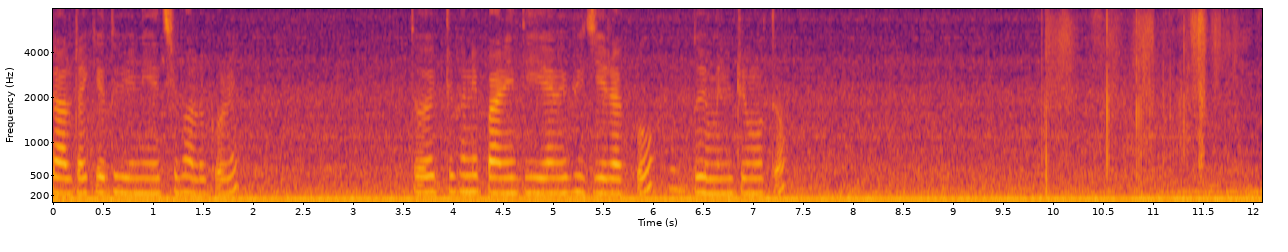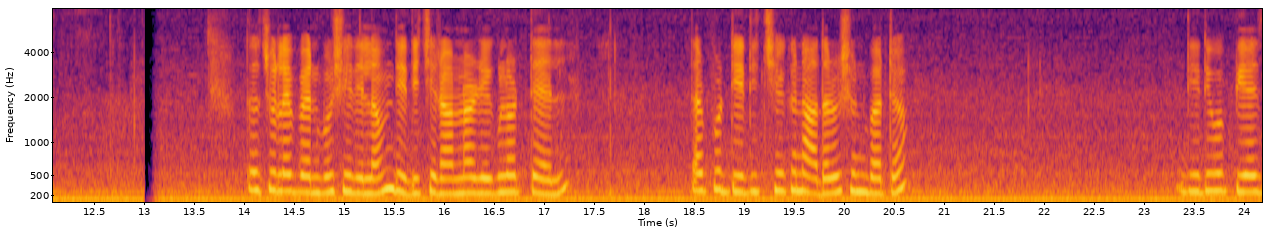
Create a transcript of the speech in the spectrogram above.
ডালটাকে ধুয়ে নিয়েছি ভালো করে। তো একটুখানি পানি দিয়ে আমি ভিজিয়ে রাখব দুই মিনিটের মতো। তো চুলে প্যান বসিয়ে দিলাম, দিয়ে দিচ্ছি রান্নার রেগুলার তেল। তারপর দিয়ে দিচ্ছি এখানে আদা রসুন বাটা। দিয়ে দিব পেঁয়াজ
